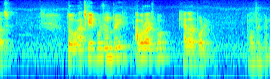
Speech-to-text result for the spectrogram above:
আছে। তো আজকে এই পর্যন্তই। আবারও আসব খেলার পরে। ভালো থাকবেন।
